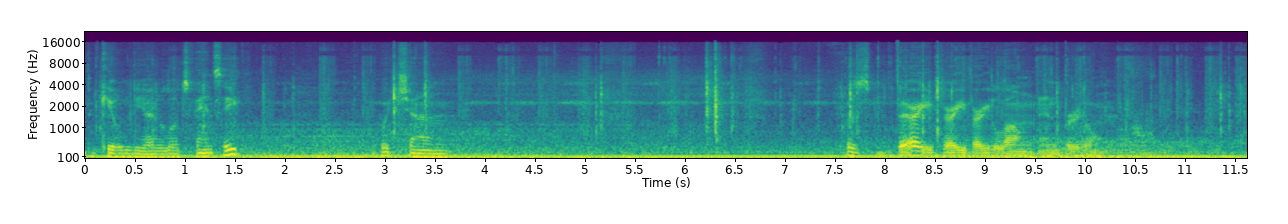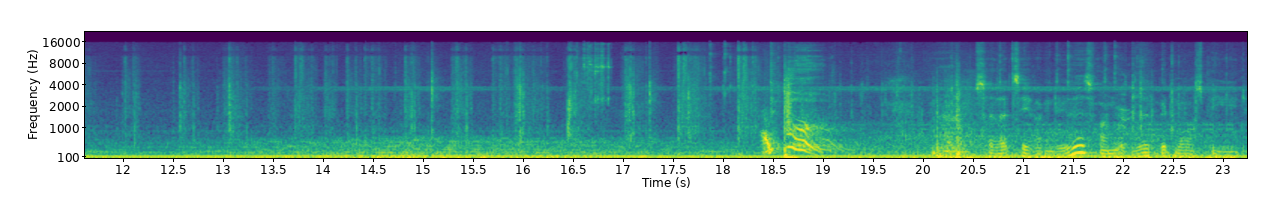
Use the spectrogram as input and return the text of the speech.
the the Overlord's Fancy, which um, was very, very, very long and brutal. Um, so let's see if I can do this one with a little bit more speed.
